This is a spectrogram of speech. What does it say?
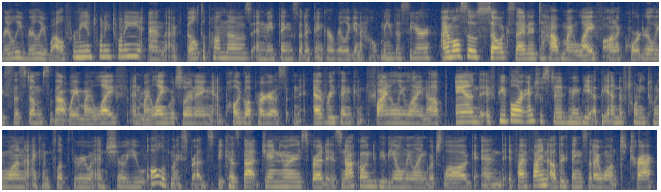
really, really well for me in 2020 and I've built upon those and made things that I think are really going to help me this year. I'm also so excited to have my life on a quarterly system so that way my life and my language learning and polyglot progress and everything can finally line up. And if people are interested, maybe at the end of 2021 I can flip through and show you all of my spreads because that January spread is not going to be the only language log and if I find other things that I want to track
